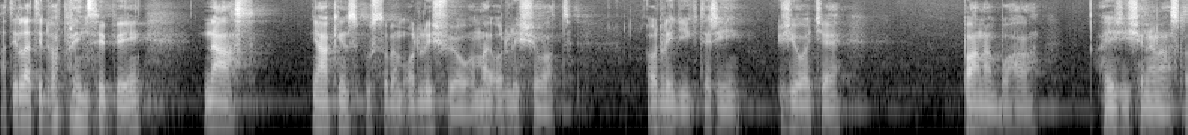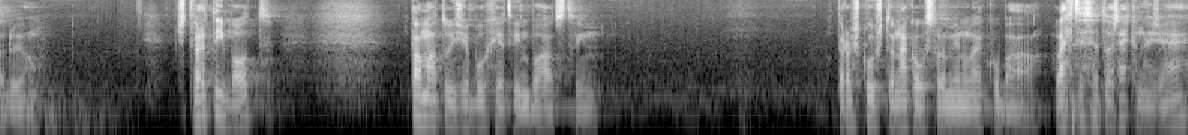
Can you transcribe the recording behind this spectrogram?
A tyhle ty dva principy nás nějakým způsobem odlišují a mají odlišovat od lidí, kteří v životě Pána Boha a Ježíše nenásledují. Čtvrtý bod, Pamatuj, že Bůh je tvým bohatstvím. Trošku už to nakousl minulé Kuba. Lehce se to řekne, že?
